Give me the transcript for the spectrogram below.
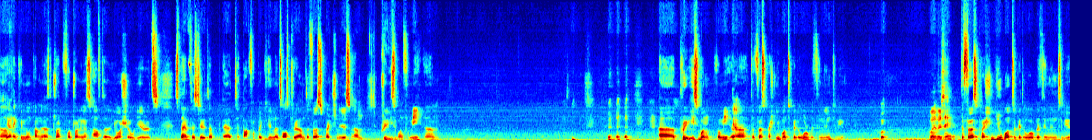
Uh, Yeah. Thank you, Milton, uh, for joining us after your show here at SBÄM Fest here at, at Tabakfabrik in Linz, Austria. Um, the first question is um, pretty easy one for me. Um, uh, pretty easy one for me. Yeah. Uh, the first question you want to get over with in an interview. What was it? The first question you want to get over with in an interview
